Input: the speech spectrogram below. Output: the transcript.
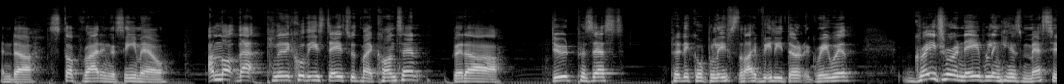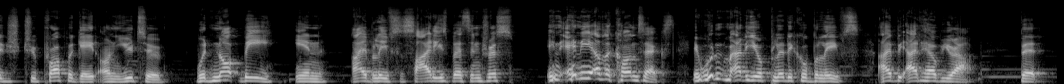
and uh, stop writing this email. I'm not that political these days with my content, but uh, dude possessed political beliefs that I really don't agree with. Greater enabling his message to propagate on YouTube would not be in, I believe, society's best interests. In any other context, it wouldn't matter your political beliefs. I'd, be, I'd help you out. But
